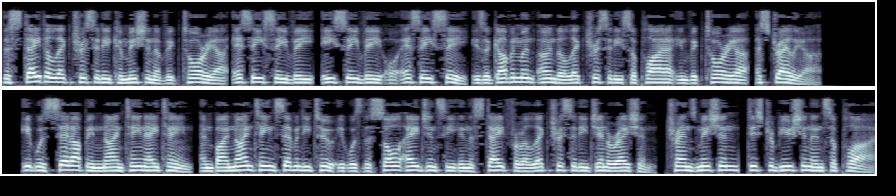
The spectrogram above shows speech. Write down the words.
The State Electricity Commission of Victoria SECV, ECV or SEC is a government-owned electricity supplier in Victoria, Australia. It was set up in 1918, and by 1972 it was the sole agency in the state for electricity generation, transmission, distribution and supply.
